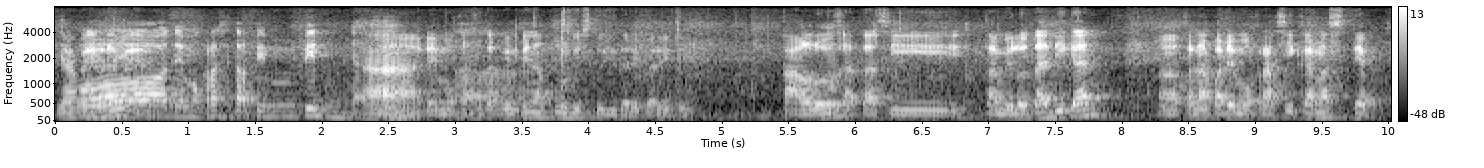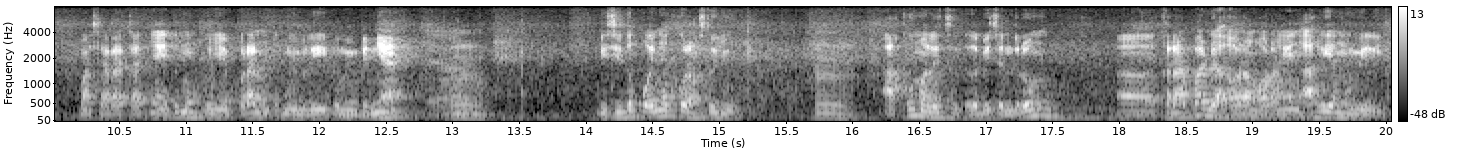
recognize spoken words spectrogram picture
Yang DPR. oh demokrasi terpimpin? Ah. Nah, demokrasi terpimpin aku lebih setuju daripada itu. Kalau kata si Tamilo tadi kan, eh, kenapa demokrasi? Karena setiap masyarakatnya itu mempunyai peran untuk memilih pemimpinnya. Ya. Hmm. Di situ poinnya kurang setuju. Hmm. Aku malah lebih cenderung eh, kenapa ada orang-orang yang ahli yang memilih.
